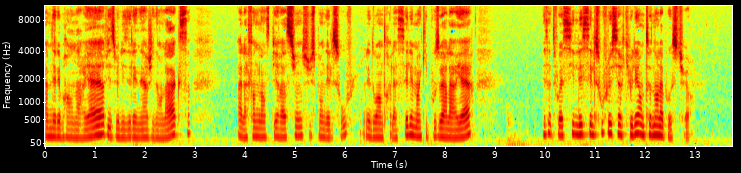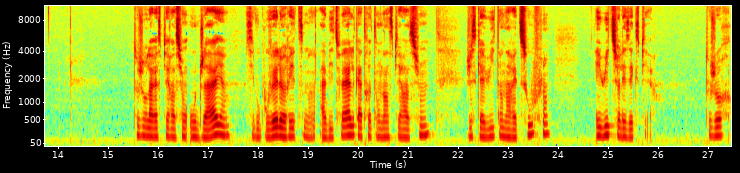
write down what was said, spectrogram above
Amenez les bras en arrière, visualisez l'énergie dans l'axe. À la fin de l'inspiration, suspendez le souffle, les doigts entrelacés, les mains qui poussent vers l'arrière. Et cette fois-ci, laissez le souffle circuler en tenant la posture. Toujours la respiration Ujjayi. Si vous pouvez, le rythme habituel, 4 temps d'inspiration, jusqu'à 8 en arrêt de souffle et 8 sur les expires. Toujours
